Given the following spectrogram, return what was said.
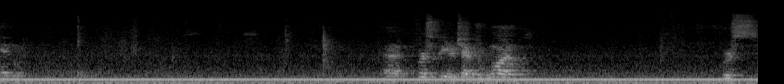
In uh, 1 Peter chapter 1, verse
